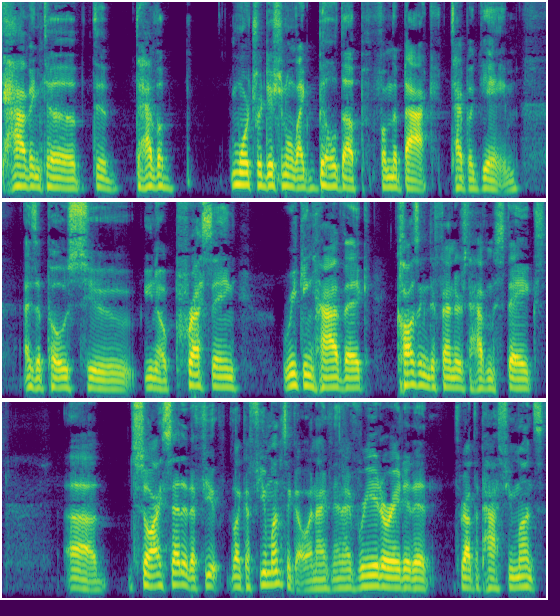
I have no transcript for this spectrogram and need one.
having to to to have a more traditional like build up from the back type of game as opposed to you know pressing wreaking havoc causing defenders to have mistakes uh so I said it a few like a few months ago, and I've and I've reiterated it throughout the past few months.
